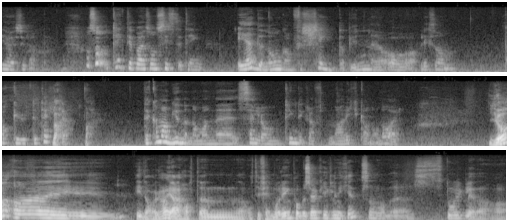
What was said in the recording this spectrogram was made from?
I høyeste grad. Og så tenkte jeg på en sånn siste ting. Er det noen gang for seint å begynne å liksom pakke ut det teltet? Nei. Nei. Det kan man begynne når man, eh, selv om tyngdekraften har virka noen år. Ja, i, i dag har jeg hatt en 85-åring på besøk i klinikken som hadde stor glede av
